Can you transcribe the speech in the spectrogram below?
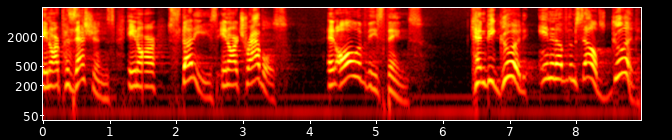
in our possessions, in our studies, in our travels. And all of these things can be good in and of themselves, good.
